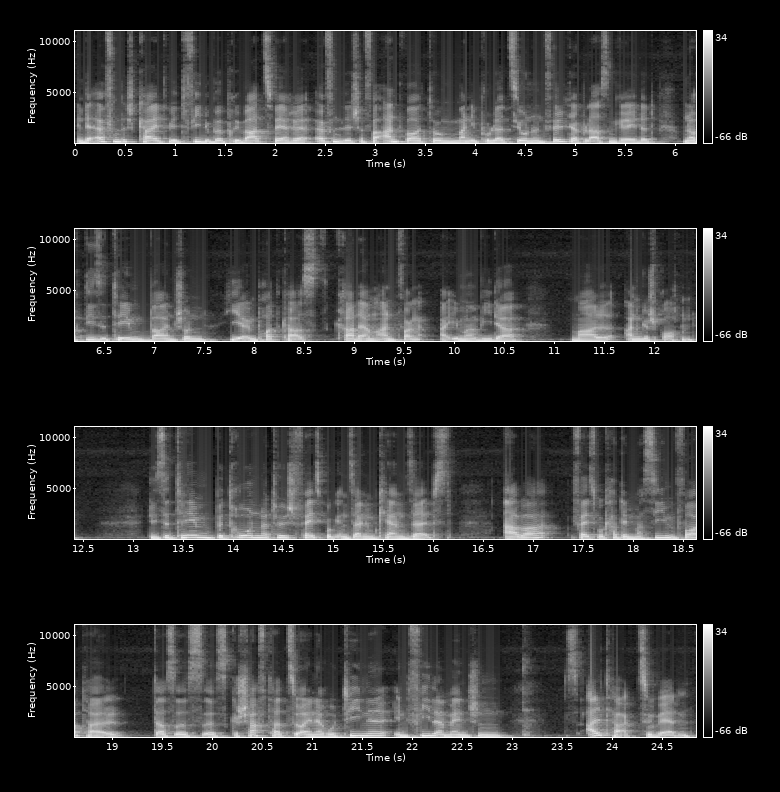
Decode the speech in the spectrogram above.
In der Öffentlichkeit wird viel über Privatsphäre, öffentliche Verantwortung, Manipulation und Filterblasen geredet und auch diese Themen waren schon hier im Podcast, gerade am Anfang, immer wieder mal angesprochen. Diese Themen bedrohen natürlich Facebook in seinem Kern selbst. Aber Facebook hat den massiven Vorteil, dass es es geschafft hat, zu einer Routine in vieler Menschen Alltag zu werden.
